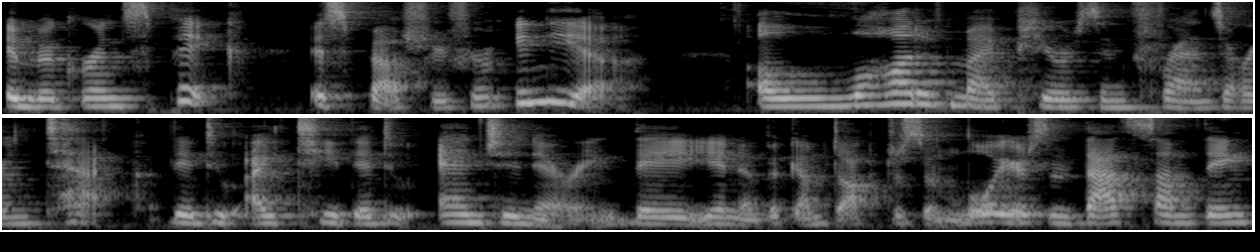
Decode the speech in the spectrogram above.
immigrants pick, especially from India. A lot of my peers and friends are in tech. They do IT, they do engineering, they, you know, become doctors and lawyers. And that's something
